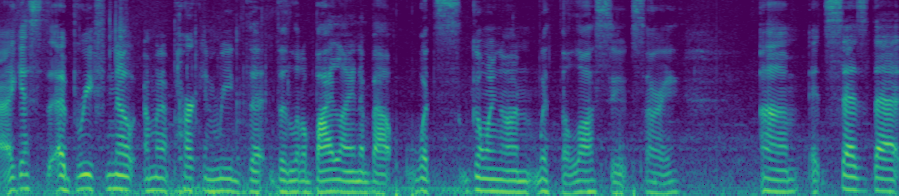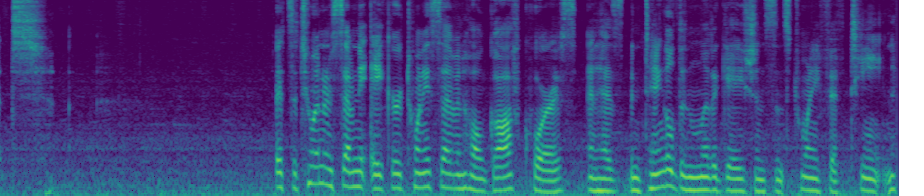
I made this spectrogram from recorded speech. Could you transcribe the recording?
I guess a brief note. I'm going to park and read the, the little byline about what's going on with the lawsuit. Sorry. Um, it says that it's a 270 acre, 27 hole golf course and has been tangled in litigation since 2015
